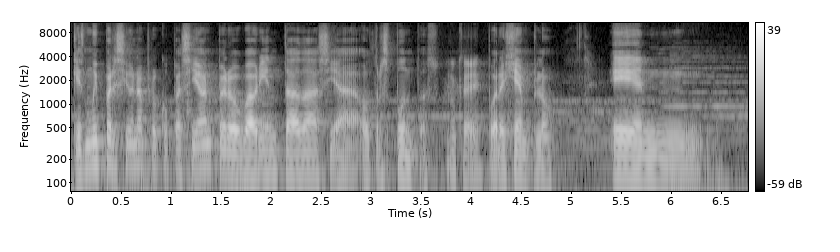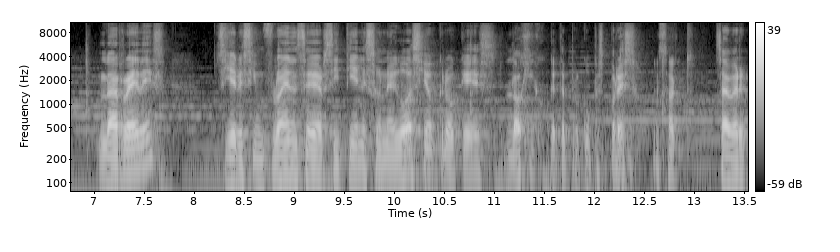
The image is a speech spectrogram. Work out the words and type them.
que es muy parecido a una preocupación, pero va orientada hacia otros puntos. Ok. Por ejemplo, en las redes, si eres influencer, si tienes un negocio, creo que es lógico que te preocupes por eso. Exacto. Saber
